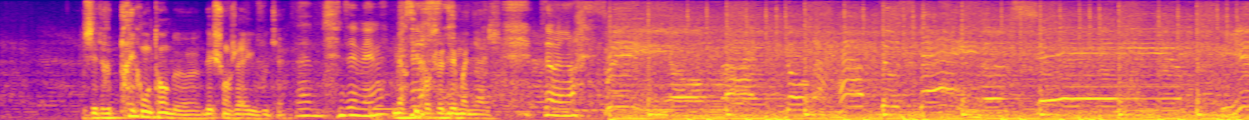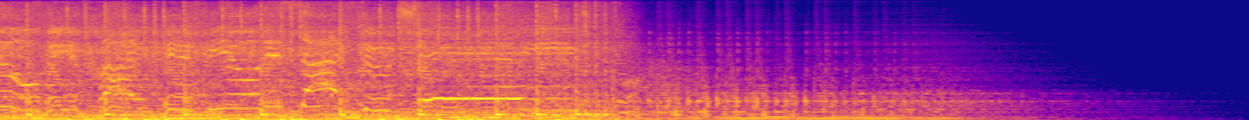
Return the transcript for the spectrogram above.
J'étais très content d'échanger avec vous, tiens. Bah, de même. Merci, pour ce témoignage. De rien. Free your mind.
